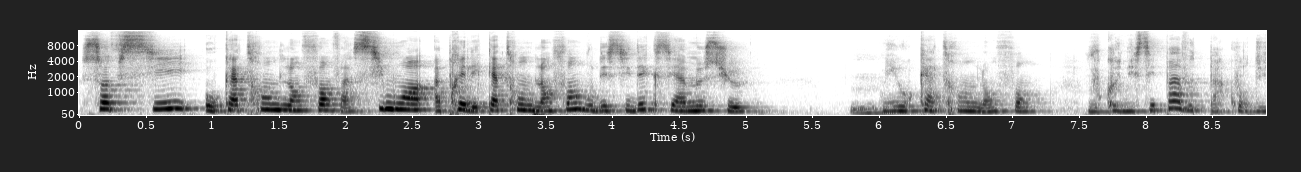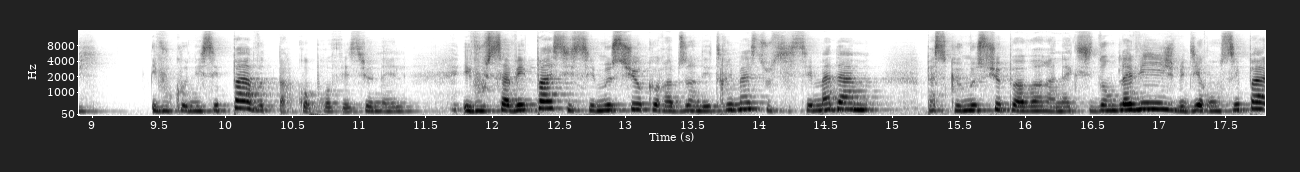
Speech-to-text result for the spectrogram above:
sauf si aux quatre ans de l'enfant, enfin six mois après les quatre ans de l'enfant, vous décidez que c'est à monsieur. Mmh. Mais aux quatre ans de l'enfant, vous connaissez pas votre parcours de vie et vous connaissez pas votre parcours professionnel. Et vous savez pas si c'est monsieur qui aura besoin des trimestres ou si c'est madame. Parce que monsieur peut avoir un accident de la vie, je vais dire, on ne sait pas,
